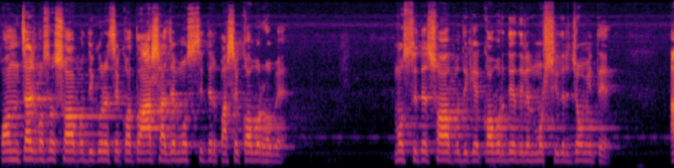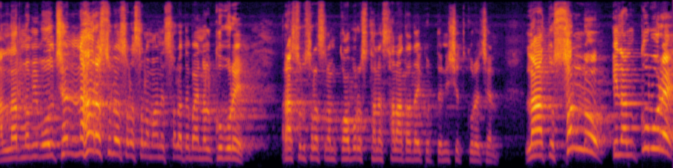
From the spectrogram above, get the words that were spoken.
পঞ্চাশ বছর সভাপতি করেছে, কত আশা যে মসজিদের পাশে কবর হবে। মসজিদের সভাপতিকে কবর দিয়ে দিলেন মসজিদের জমিতে। আল্লাহর নবী বলছেন না রাসুল্লাহ সাল্লাহ সাল্লাম আনে সালাতে বাইনাল কুবুরে। রাসুল সাল্লাহ কবরস্থানে সালাত আদায় করতে নিষেধ করেছেন। লা তুসাল্লু ইলাল কুবুরে।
